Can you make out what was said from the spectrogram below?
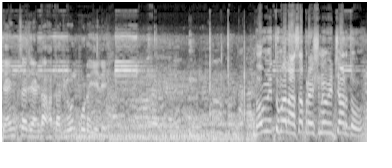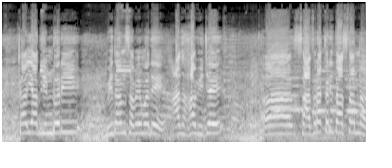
त्यांचा झेंडा हातात घेऊन पुढे गेले. भाऊ मी तुम्हाला असा प्रश्न विचारतो का या दिंडोरी विधानसभेमध्ये आज हा विजय साजरा करीत असताना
